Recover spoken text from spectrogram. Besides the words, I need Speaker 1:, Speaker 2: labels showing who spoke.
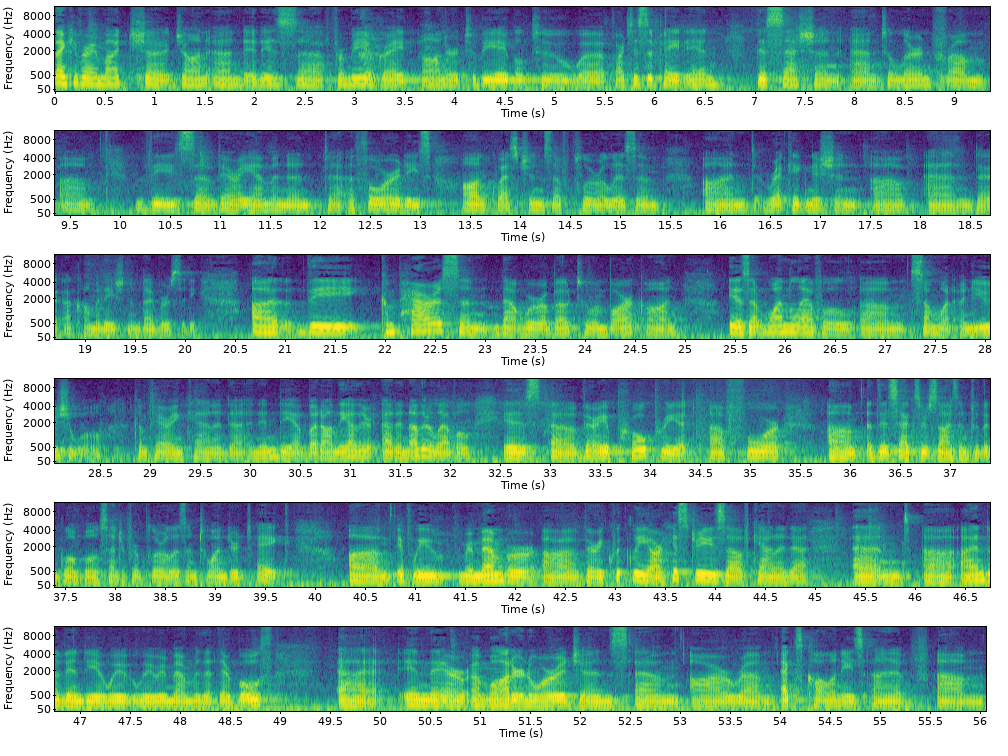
Speaker 1: Thank you very much, uh, John. And it is uh, for me a great honor to be able to uh, participate in this session and to learn from um, these uh, very eminent uh, authorities on questions of pluralism and recognition of and uh, accommodation of diversity. the comparison that we're about to embark on is at one level um, somewhat unusual comparing Canada and India, but on the other, at another level, is uh, very appropriate uh, for um, this exercise and for the Global Center for Pluralism to undertake. Um, if we remember uh, very quickly our histories of Canada and, uh, and of India, we, we remember that they're both uh, in their uh, modern origins um, are um, ex-colonies of, um,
